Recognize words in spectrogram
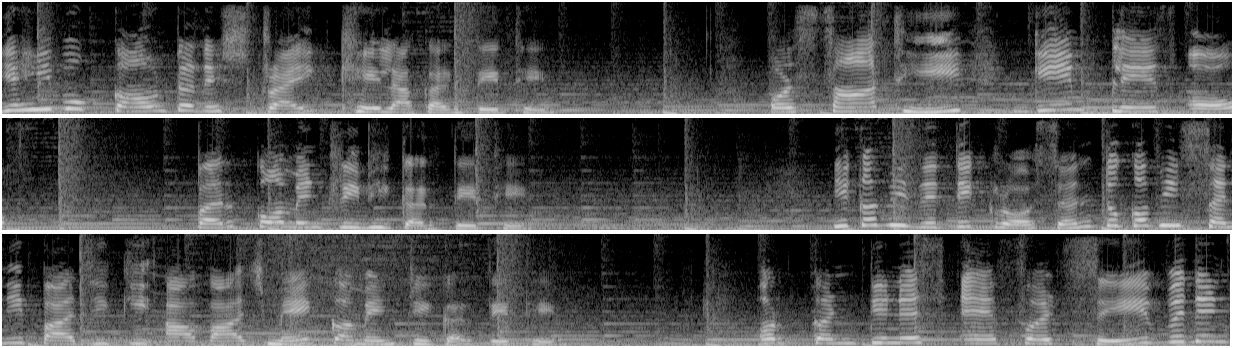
यही वो काउंटर स्ट्राइक खेला करते थे। और साथ ही गेम प्लेस ऑफ़ पर कमेंट्री भी करते थे। ये कभी ऋतिक रोशन तो कभी सनी पाजी की आवाज़ में कमेंट्री करते थे। और कंटिन्यूस एफर्ट से विद इन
